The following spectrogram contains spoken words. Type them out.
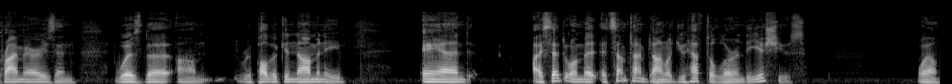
primaries and was the um, Republican nominee. And I said to him at, at some time, Donald, you have to learn the issues. Well,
